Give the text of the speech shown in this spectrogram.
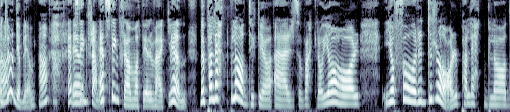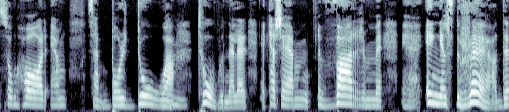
Vad ja. glad jag blev! Ja, ett steg eh, framåt. Ett steg framåt är det verkligen. Men palettblad tycker jag är så vackra och jag har Jag föredrar palettblad som har en så här bordeaux mm ton eller eh, kanske mm, varm eh, engelskt röd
